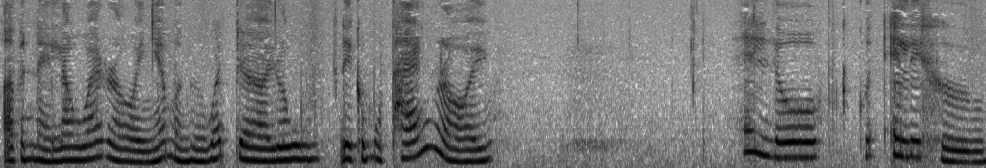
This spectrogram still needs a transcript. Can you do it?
Ở bên này lâu quá rồi nhớ mọi người quá trời luôn. Đi cũng một tháng rồi. Hello. Ellie Hường.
